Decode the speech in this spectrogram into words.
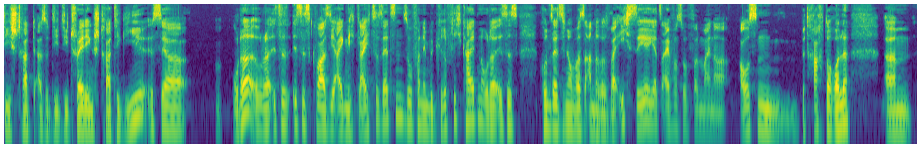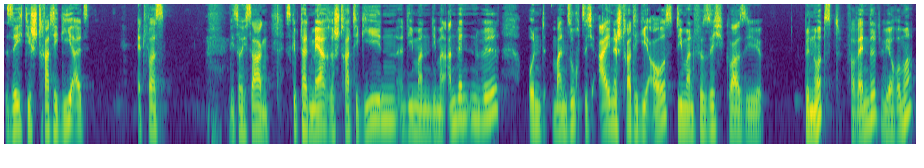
die Strat also die, die Trading-Strategie ist ja oder? Oder ist es, ist es quasi eigentlich gleichzusetzen, so von den Begrifflichkeiten, oder ist es grundsätzlich noch was anderes? Weil ich sehe jetzt einfach so von meiner Außenbetrachterrolle, ähm, sehe ich die Strategie als etwas, wie soll ich sagen? Es gibt halt mehrere Strategien, die man, die man anwenden will, und man sucht sich eine Strategie aus, die man für sich quasi benutzt, verwendet, wie auch immer.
